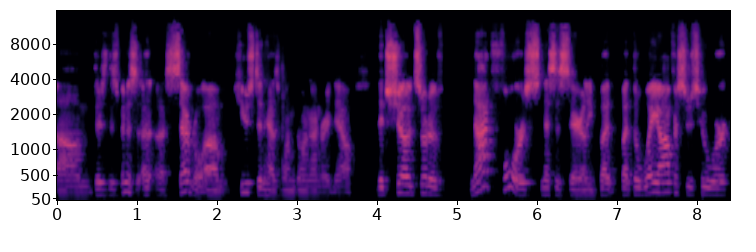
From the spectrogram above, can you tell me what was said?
um, there's there's been a, a, several. Um, Houston has one going on right now that showed sort of not force necessarily, but but the way officers who were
